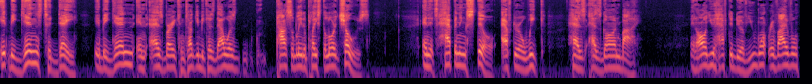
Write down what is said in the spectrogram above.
It begins today. It began in Asbury, Kentucky, because that was possibly the place the Lord chose and it's happening still after a week has has gone by. And all you have to do if you want revival,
